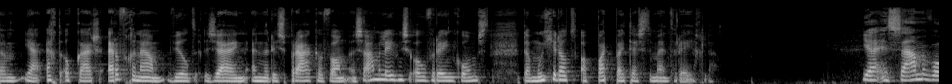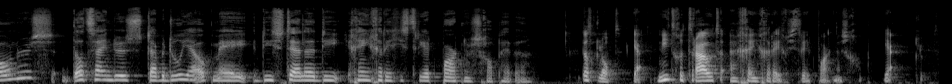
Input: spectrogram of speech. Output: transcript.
um, ja, echt elkaars erfgenaam wilt zijn en er is sprake van een samenlevingsovereenkomst, dan moet je dat apart bij testament regelen. Ja, en samenwoners, dat zijn dus, daar bedoel jij ook mee, die stellen die geen geregistreerd partnerschap hebben. Dat klopt, ja. Niet getrouwd en geen geregistreerd partnerschap. Ja, klopt.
